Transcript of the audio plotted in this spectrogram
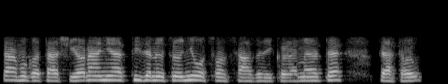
támogatási arányát 15-ről 80% ra emelte, tehát a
